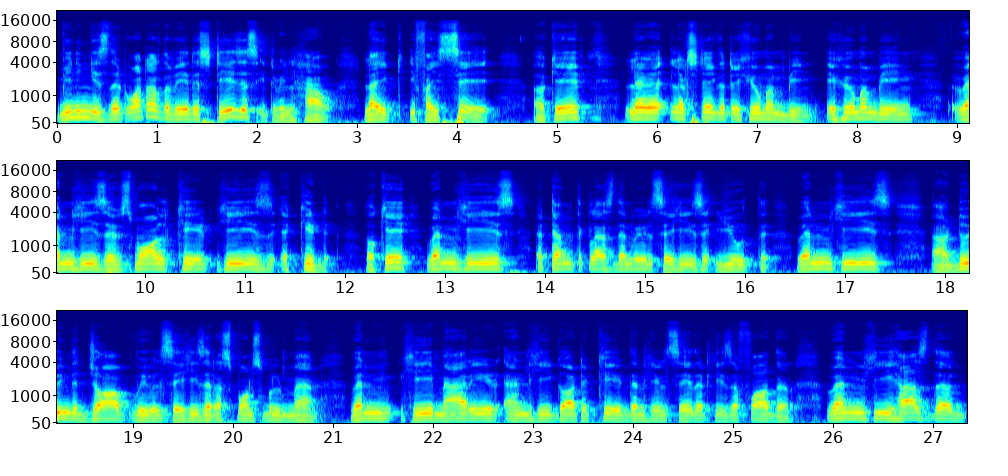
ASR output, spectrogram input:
Meaning is that what are the various stages it will have? Like if i say okay let, let's take that a human being. A human being when he is a small kid he is a kid okay? When he is a 10th class then we will say he is a youth. When he is uh, doing the job we will say he is a responsible man when he married and he got a kid then he will say that he is a father. When he has the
